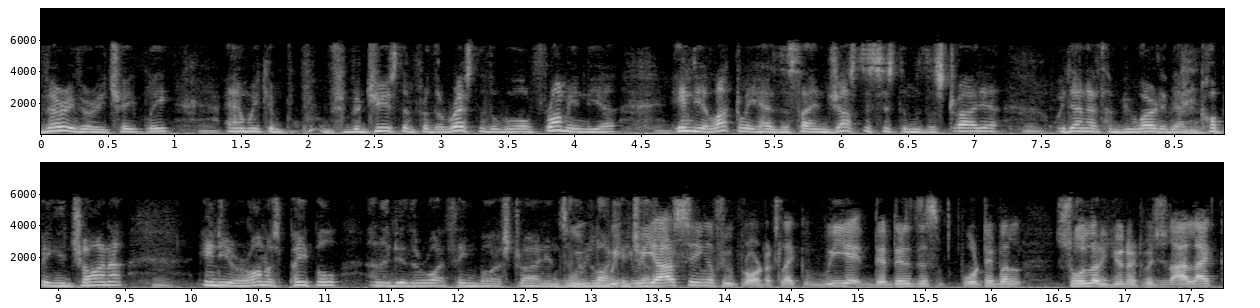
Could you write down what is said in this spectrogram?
very, very cheaply, mm. and we can produce them for the rest of the world from India. Mm. India luckily has the same justice system as Australia. Mm. We don't have to be worried about copying in China. India are honest people, and they do the right thing by Australians, and we, like each we are seeing a few products like we there, there is this portable solar unit which I like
